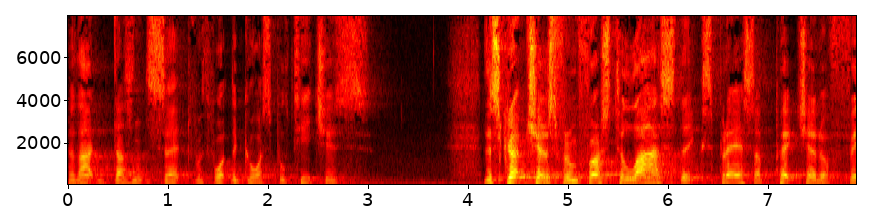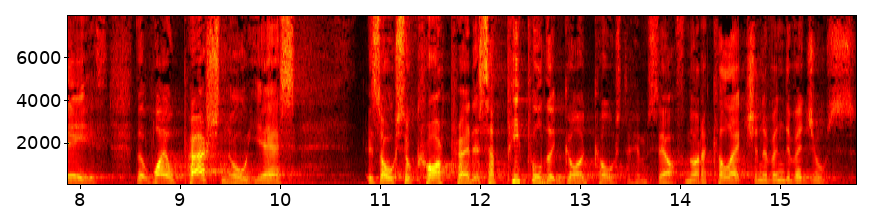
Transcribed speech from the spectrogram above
Now, that doesn't sit with what the gospel teaches. The scriptures from first to last express a picture of faith that, while personal, yes, is also corporate. It's a people that God calls to himself, not a collection of individuals.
